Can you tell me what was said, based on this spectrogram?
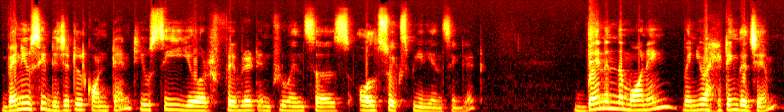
when you see digital content you see your favorite influencers also experiencing it. Then in the morning when you are hitting the gym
